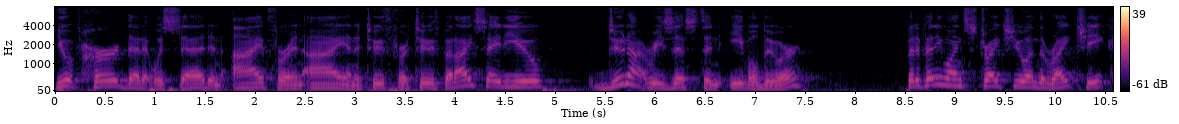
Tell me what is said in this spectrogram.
You have heard that it was said, an eye for an eye and a tooth for a tooth, but I say to you, do not resist an evildoer. But if anyone strikes you on the right cheek,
